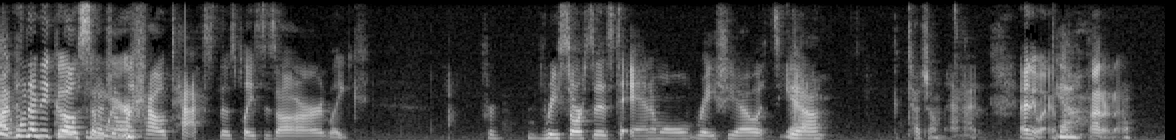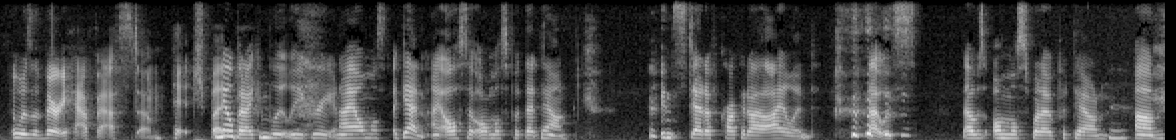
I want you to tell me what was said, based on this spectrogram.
yeah, because then it could go also touch on somewhere. like how taxed those places are, like for resources to animal ratio. It's yeah, yeah. could touch on that. Anyway, Yeah. I don't know. It was a very half-assed um, pitch, but no, but I completely agree. And I almost, again, I also almost put that down instead of Crocodile Island. That was that was almost what I put down. Um,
